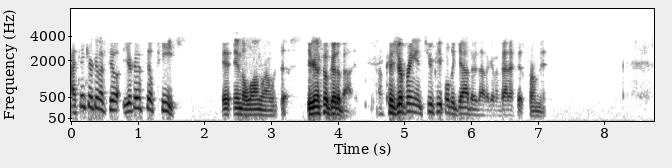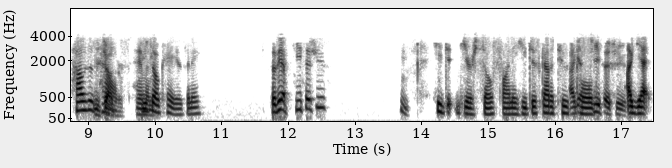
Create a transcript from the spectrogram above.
I think you're gonna feel. You're gonna feel peace in, in the long run with this. You're gonna feel good about it because you're bringing two people together that are gonna benefit from it. How's his Each health? other. Him He's okay, isn't he? Does he have teeth issues? He. You're so funny. He just got a tooth I get teeth issues. Uh, yet,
